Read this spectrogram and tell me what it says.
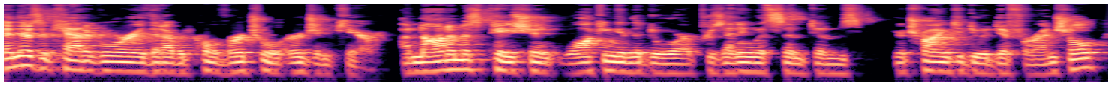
Then there's a category that I would call virtual urgent care. Anonymous patient walking in the door, presenting with symptoms. You're trying to do a differential.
